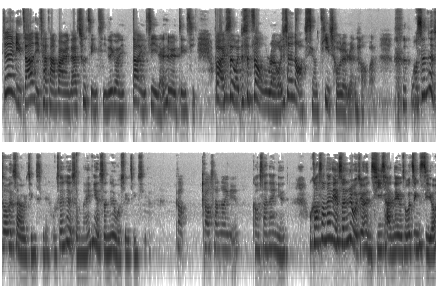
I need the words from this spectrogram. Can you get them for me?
就是你知道，你常常帮人家出惊喜，结果你到你自己来是没有惊喜。不好意思，我就是这种人，我就是那种小记仇的人，好吗？我生日的时候很少有惊喜。我生日的时候，哪一年生日我是有惊喜的？高高三那一年，高三那一年，我高三那年生日，我觉得很凄惨的，有什么惊喜哦？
